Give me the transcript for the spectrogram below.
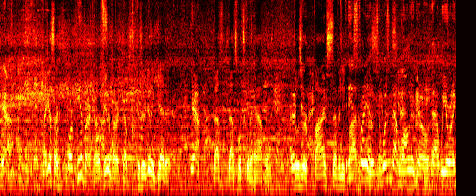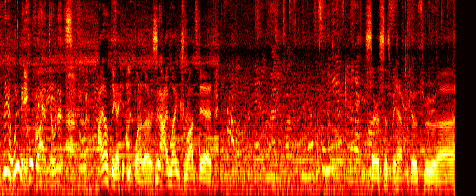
yeah. I guess I Or peanut butter or peanut butter cups because you're gonna get it. Yeah. That's that's what's gonna happen. Those are 5.75. It is funny though, it wasn't that long ago that we were like, man, wouldn't it be cool if they had donuts? I don't think I could eat one of those. No. I might drop dead. Sarah says we have to go through uh,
